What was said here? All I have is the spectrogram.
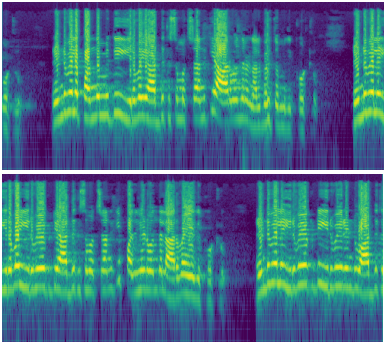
కోట్లు. రెండు వేల పంతొమ్మిది ఇరవై ఆర్థిక సంవత్సరానికి ఆరు వందల నలభై తొమ్మిది కోట్లు. రెండు వేల ఇరవై ఇరవై ఒకటి ఆర్థిక సంవత్సరానికి పదిహేడు వందల అరవై ఐదు కోట్లు. రెండు వేల ఇరవై ఒకటి ఇరవై రెండు ఆర్థిక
